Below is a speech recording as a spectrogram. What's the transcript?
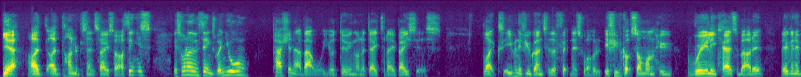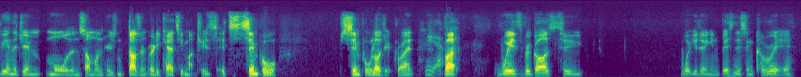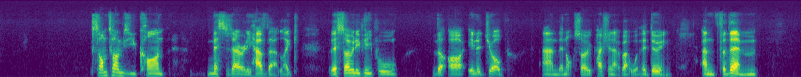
Yeah, I'd, I'd 100% say so. I think it's it's one of the things when you're passionate about what you're doing on a day to day basis, like even if you go into the fitness world, if you've got someone who really cares about it, they're going to be in the gym more than someone who doesn't really care too much. It's it's simple, simple logic, right? Yeah. But with regards to what you're doing in business and career, sometimes you can't necessarily have that. Like there's so many people that are in a job and they're not so passionate about what they're doing. And for them,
